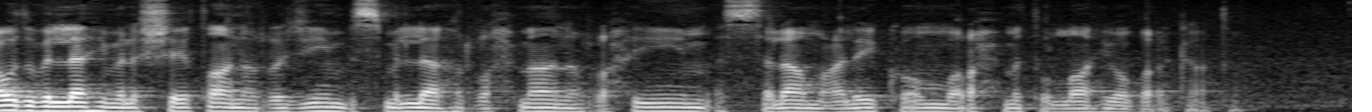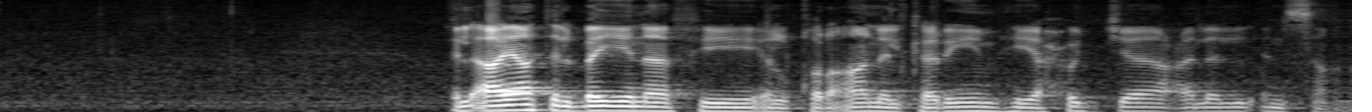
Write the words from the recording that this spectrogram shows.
أعوذ بالله من الشيطان الرجيم. بسم الله الرحمن الرحيم. السلام عليكم ورحمة الله وبركاته. الآيات البينة في القرآن الكريم هي حجة على الإنسان.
